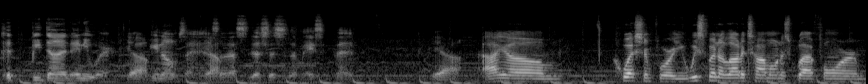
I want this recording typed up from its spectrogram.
could be done anywhere. Yeah. You know what I'm saying? Yeah. So that's that's just an amazing thing. Yeah. I um question for you. We spend a lot of time on this platform,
